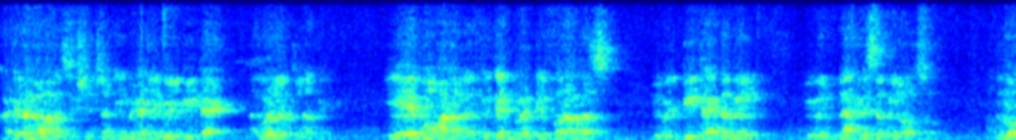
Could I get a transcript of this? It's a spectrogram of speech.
కఠినంగా వాళ్ళని శిక్షించండి. ఇమీడియట్లీ విల్ డీటాక్ అది కూడా చెప్తున్నాను మీకు. ఏ మొహమాటం లేదు. Within twenty four hours you will detach the mill you will blacklist the mill also అందులో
